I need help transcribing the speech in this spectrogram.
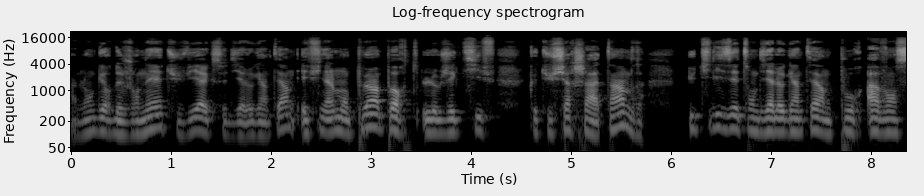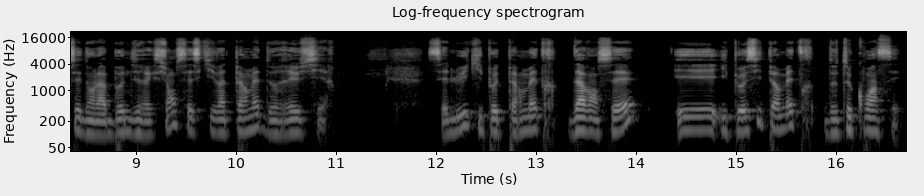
À longueur de journée, tu vis avec ce dialogue interne et finalement, peu importe l'objectif que tu cherches à atteindre, utiliser ton dialogue interne pour avancer dans la bonne direction, c'est ce qui va te permettre de réussir. C'est lui qui peut te permettre d'avancer et il peut aussi te permettre de te coincer.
